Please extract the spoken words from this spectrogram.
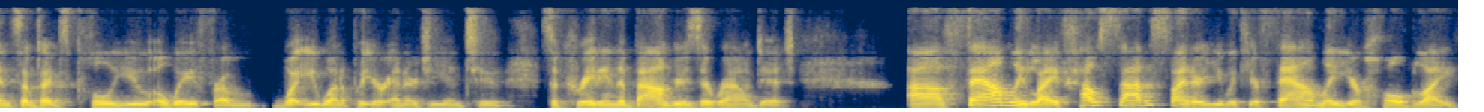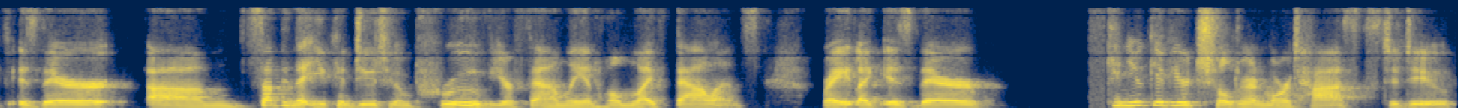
can sometimes pull you away from what you want to put your energy into. So creating the boundaries around it. Uh, family life. How satisfied are you with your family, your home life? Is there um, something that you can do to improve your family and home life balance? Right? Like, is there can you give your children more tasks to do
